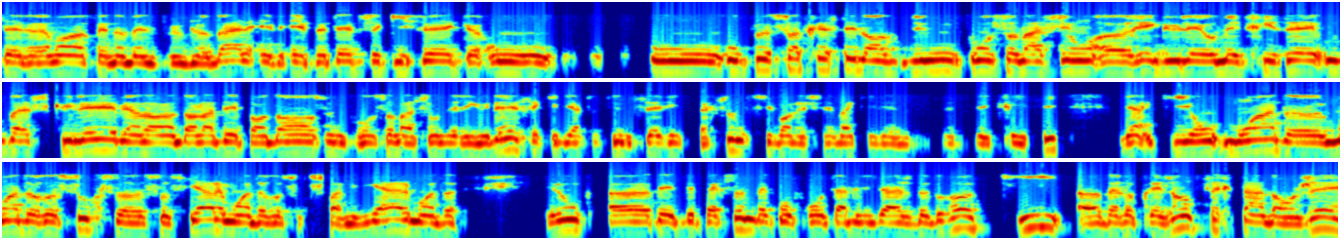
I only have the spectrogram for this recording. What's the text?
C'est vraiment un phénomène plus global et, et peut-être ce qui fait qu'on on, on, peut soit rester dans une consommation euh, régulée ou maîtrisée ou basculer eh bien dans, dans, la dépendance ou une consommation dérégulée, c'est qu'il y a toute une série de personnes, suivant les schémas qui viennent d'être décrits ici, eh bien qui ont moins de moins de ressources euh, sociales, moins de ressources familiales, moins de et donc euh, des, des, personnes confrontées à l'usage de drogue qui euh, ben, représentent certains dangers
